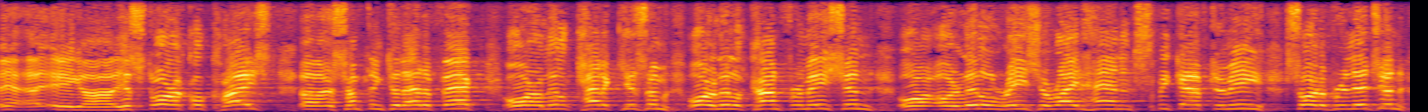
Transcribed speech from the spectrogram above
a, a, a uh, historical Christ, uh, something to that effect, or a little catechism, or a little confirmation, or, or a little raise your right hand and speak after me sort of religion,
